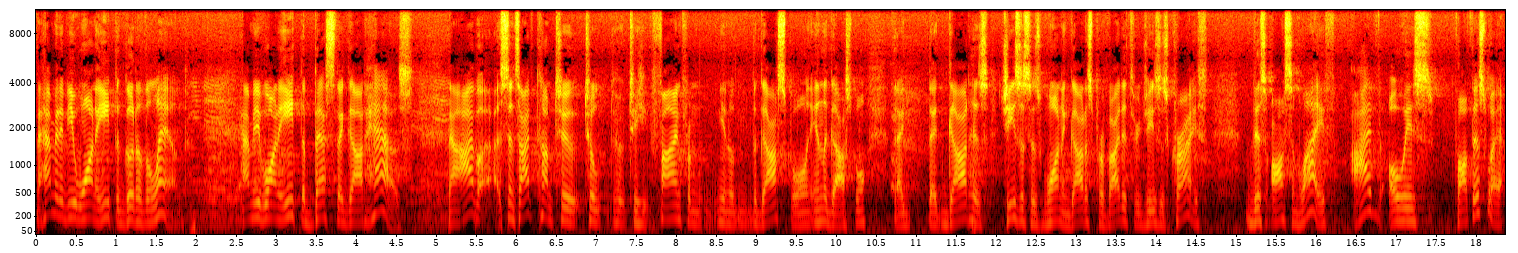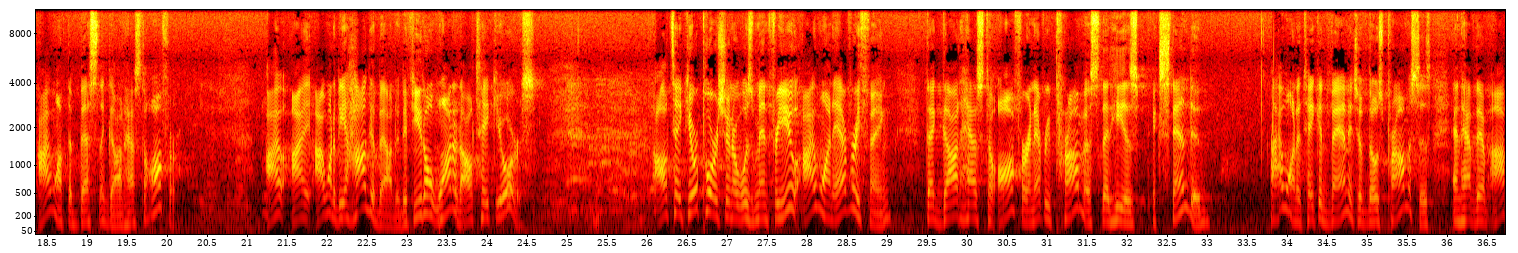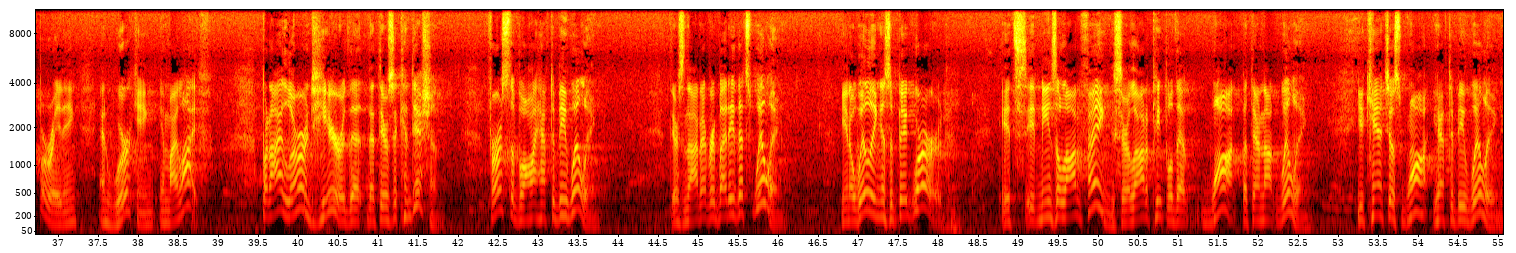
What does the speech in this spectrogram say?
Now, how many of you want to eat the good of the land? How many of you want to eat the best that God has? Now, I've, uh, since I've come to, to, to, to, find from you know, the gospel, in the gospel, that, that God has, Jesus has won and God has provided through Jesus Christ this awesome life, I've always thought this way I want the best that God has to offer. I, I, I want to be a hog about it. If you don't want it, I'll take yours. I'll take your portion or was meant for you. I want everything that God has to offer and every promise that He has extended. I want to take advantage of those promises and have them operating and working in my life. But I learned here that, that there's a condition. First of all, I have to be willing. There's not everybody that's willing. You know, willing is a big word. It's, it means a lot of things. There are a lot of people that want, but they're not willing. You can't just want, you have to be willing.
